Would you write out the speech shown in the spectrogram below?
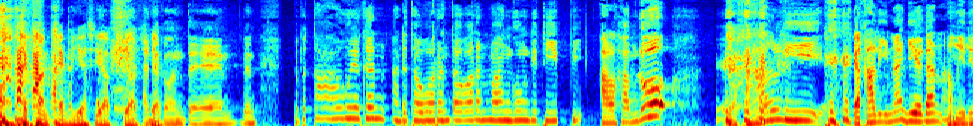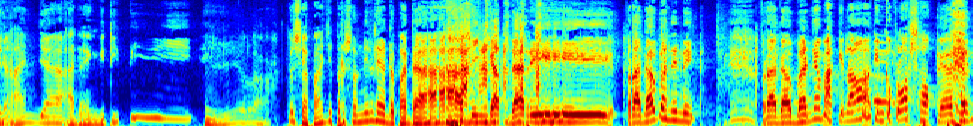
Ada konten ya, siap, siap, ada siap. konten dan dapat tahu ya kan ada tawaran-tawaran manggung di TV alhamdulillah Ya kali, ya kaliin aja ya kan, aminin Iya. aja. Ada yang di TV, Iyalah. Itu siapa aja personilnya udah pada minggat dari peradaban ini. Peradabannya makin lama makin ke pelosok ya kan.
